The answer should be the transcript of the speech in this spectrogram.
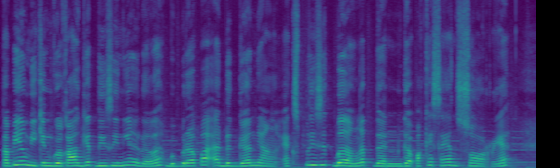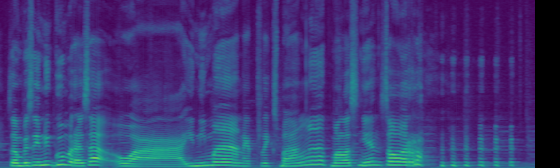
Tapi yang bikin gue kaget di sini adalah beberapa adegan yang eksplisit banget dan gak pakai sensor ya. Sampai sini gue merasa wah ini mah Netflix banget, malas nyensor.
